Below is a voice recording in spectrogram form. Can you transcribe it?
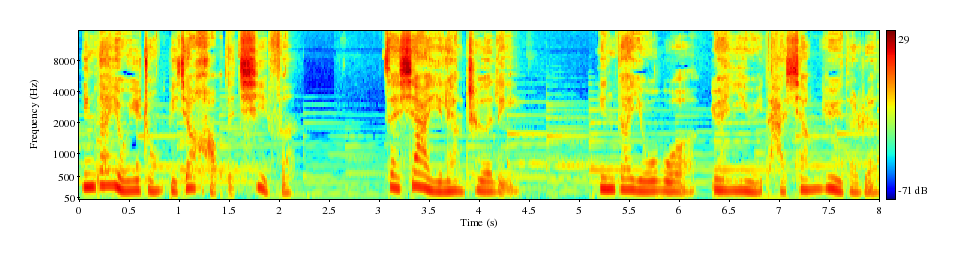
应该有一种比较好的气氛，在下一辆车里，应该有我愿意与他相遇的人。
